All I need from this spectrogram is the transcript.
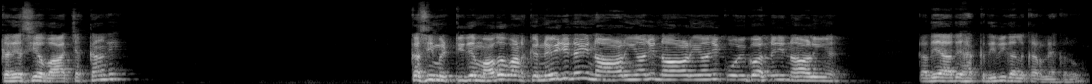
ਕਦੇ ਅਸੀਂ ਆਵਾਜ਼ ਚੱਕਾਂਗੇ? ਕਸੀ ਮਿੱਟੀ ਦੇ ਮਾਧੋ ਬਣ ਕੇ, ਨਹੀਂ ਜੀ, ਨਹੀਂ, ਨਾਲੀਆਂ ਜੀ ਨਾਲੀਆਂ ਜੀ, ਕੋਈ ਗੱਲ ਨਹੀਂ ਜੀ, ਨਾਲੀਆਂ। ਕਦੇ ਆਦੇ ਹੱਕ ਦੀ ਵੀ ਗੱਲ ਕਰ ਲਿਆ ਕਰੋ।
